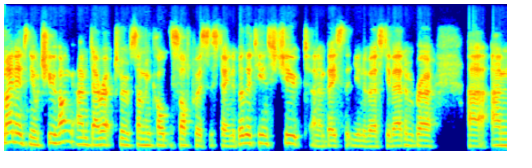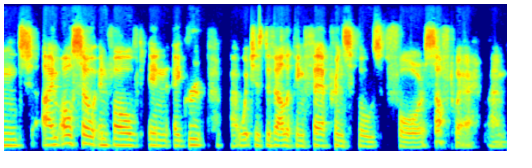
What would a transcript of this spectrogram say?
My name is Neil Chue Hong. I'm director of something called the Software Sustainability Institute, and I'm based at the University of Edinburgh. Uh, and I'm also involved in a group uh, which is developing FAIR principles for software. Um,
